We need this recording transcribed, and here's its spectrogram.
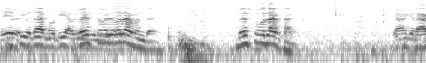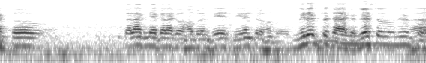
દ્વેષ બસ. વધારે મોટી આવડી દ્વેષનું વધારે બંધાય. દ્વેષનું વધારે થાય. કારણ કે રાગ તો કલાક બે કલાક સાંભળે દ્વેષ નિરંતર સાંભળે નિરંતર ચાલે દ્વેષ તો નિરંતર.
